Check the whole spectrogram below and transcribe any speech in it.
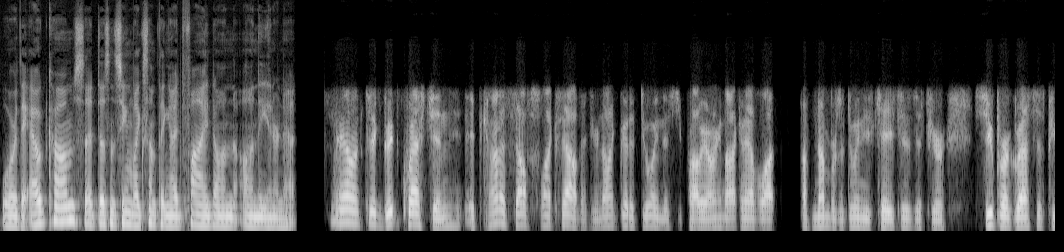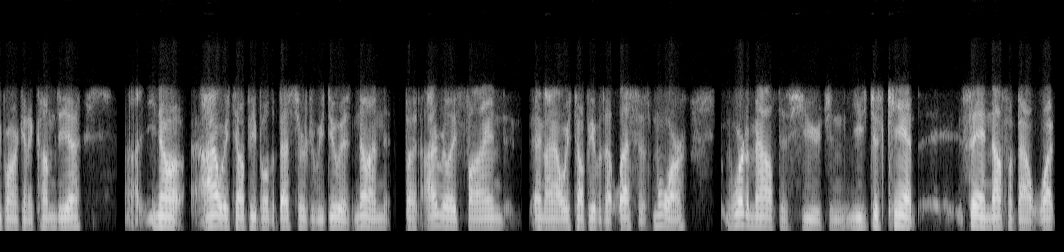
or the outcomes? That doesn't seem like something I'd find on, on the internet. Well, it's a good question. It kind of self selects out. If you're not good at doing this, you probably are not going to have a lot of numbers of doing these cases. If you're super aggressive, people aren't going to come to you. Uh, you know, I always tell people the best surgery we do is none, but I really find, and I always tell people that less is more. Word of mouth is huge, and you just can't say enough about what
